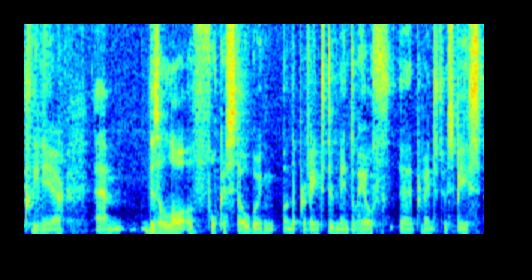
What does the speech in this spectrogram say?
clean air. Um, there's a lot of focus still going on the preventative mental health, uh, preventative space.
